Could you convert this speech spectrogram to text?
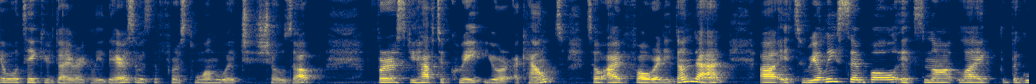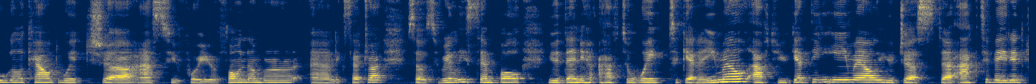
it will take you directly there. So it's the first one which shows up. First, you have to create your account. So I've already done that. Uh, it's really simple. It's not like the Google account, which uh, asks you for your phone number and etc. So it's really simple. You then have to wait to get an email. After you get the email, you just uh, activate it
